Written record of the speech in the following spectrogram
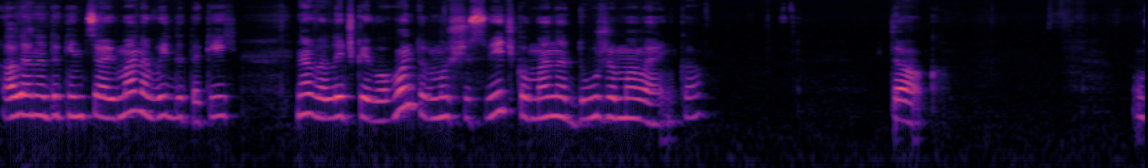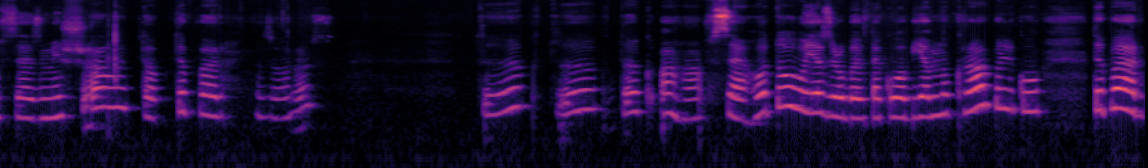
але не до кінця. І в мене вийде такий невеличкий вогонь, тому що свічка в мене дуже маленька. Так. Усе змішали. Так, тепер зараз. Так, так, так. Ага, все, готово. Я зробив таку об'ємну крапельку. Тепер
